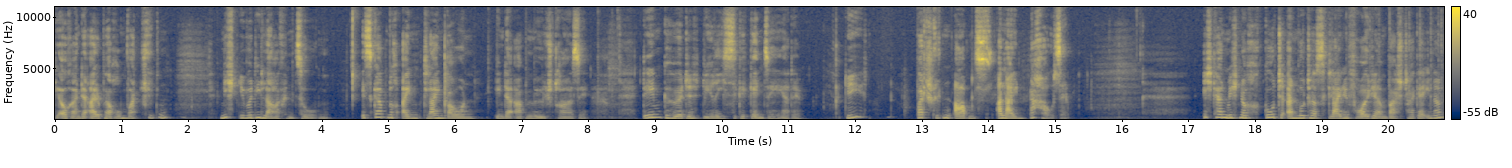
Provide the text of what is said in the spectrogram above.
die auch an der Alp herumwatschelten, nicht über die Lachen zogen. Es gab noch einen Kleinbauern in der Abmühlstraße. Dem gehörte die riesige Gänseherde. Die watschelten abends allein nach Hause. Ich kann mich noch gut an Mutters kleine Freude am Waschtag erinnern.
